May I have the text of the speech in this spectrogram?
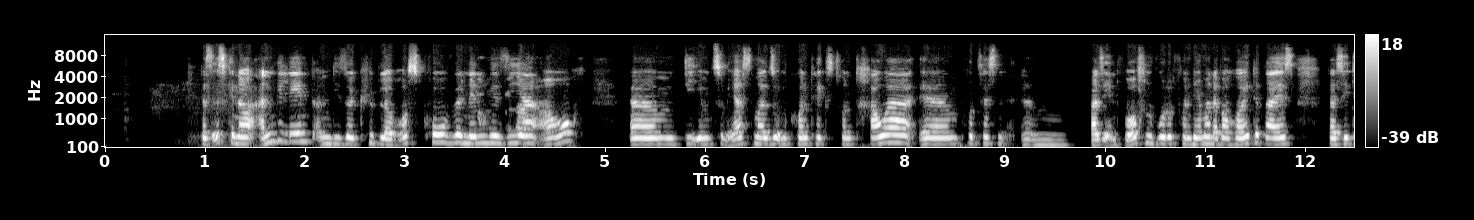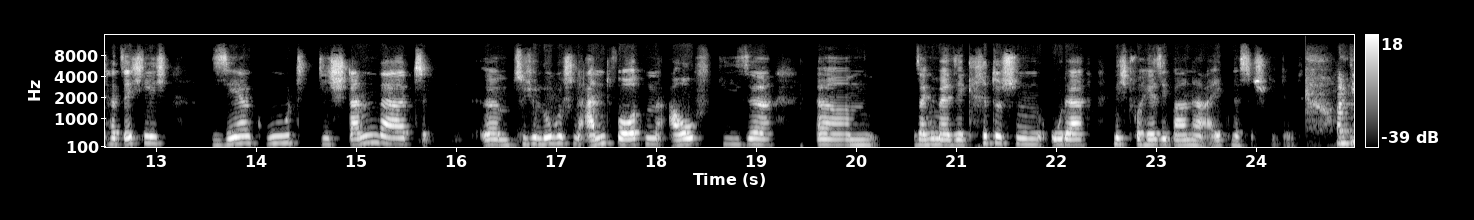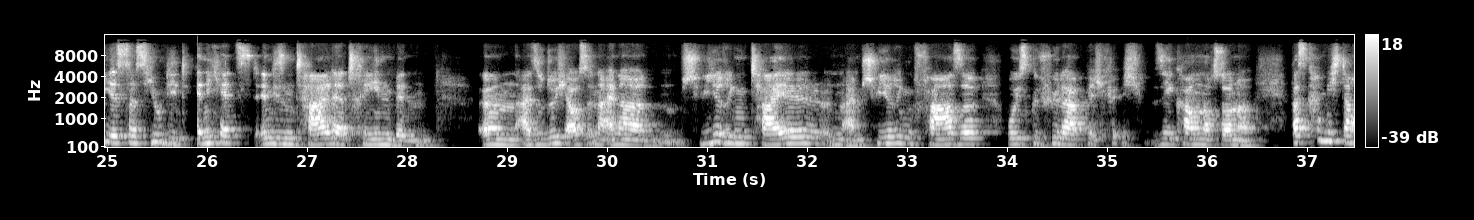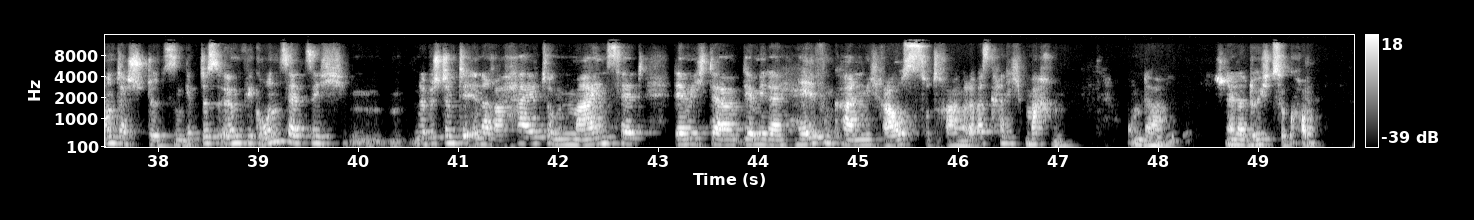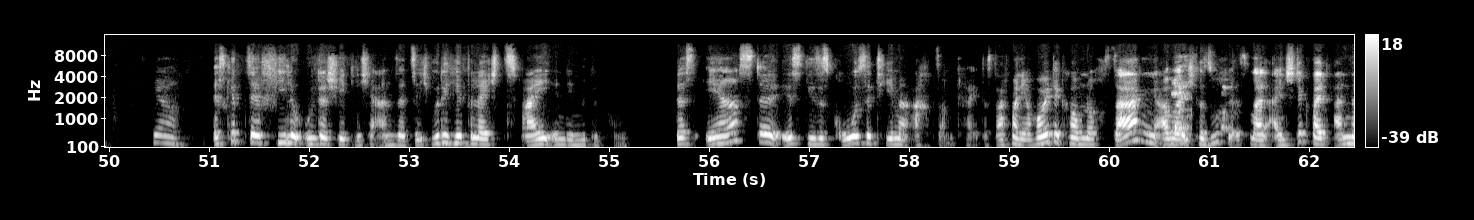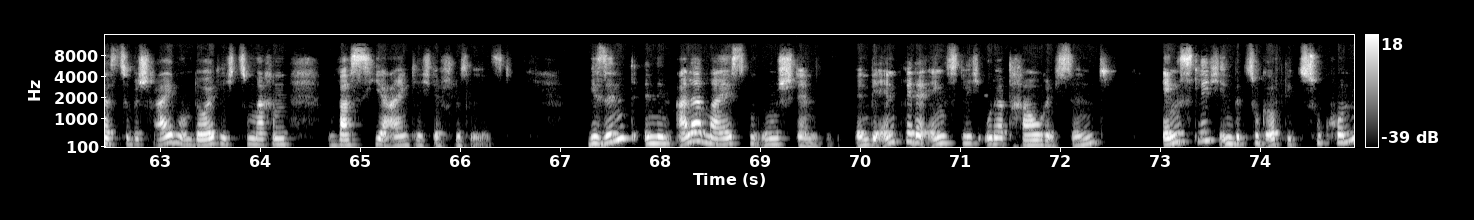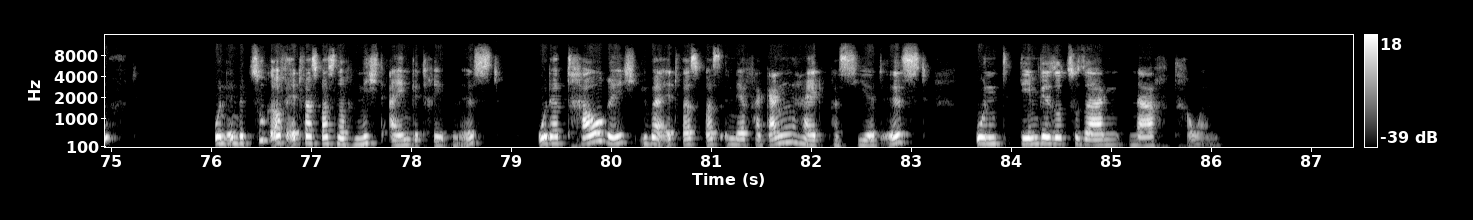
Das ist genau angelehnt an diese Kübler-Ross-Kurve, nennen wir sie ja auch, ähm, die eben zum ersten Mal so im Kontext von Trauerprozessen ähm, quasi entworfen wurde, von der man aber heute weiß, dass sie tatsächlich sehr gut die Standard ähm, psychologischen Antworten auf diese, ähm, sagen wir mal, sehr kritischen oder nicht vorhersehbaren Ereignisse spiegelt. Und wie ist das, Judith, wenn ich jetzt in diesem Tal der Tränen bin? Ähm, also durchaus in einer schwierigen Teil, in einer schwierigen Phase, wo ich das Gefühl habe, ich, ich sehe kaum noch Sonne. Was kann mich da unterstützen? Gibt es irgendwie grundsätzlich hm, eine bestimmte innere Haltung, ein Mindset, der mich da, der mir da helfen kann, mich rauszutragen? Oder was kann ich machen, um da schneller durchzukommen? Ja, es gibt sehr viele unterschiedliche Ansätze. Ich würde hier vielleicht zwei in den Mittelpunkt das erste ist dieses große Thema Achtsamkeit. Das darf man ja heute kaum noch sagen, aber ja. ich versuche es mal ein Stück weit anders zu beschreiben, um deutlich zu machen, was hier eigentlich der Schlüssel ist. Wir sind in den allermeisten Umständen, wenn wir entweder ängstlich oder traurig sind, ängstlich in Bezug auf die Zukunft und in Bezug auf etwas, was noch nicht eingetreten ist oder traurig über etwas, was in der Vergangenheit passiert ist und dem wir sozusagen nachtrauern.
